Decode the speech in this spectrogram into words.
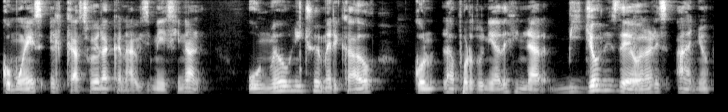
como es el caso de la cannabis medicinal, un nuevo nicho de mercado con la oportunidad de generar billones de dólares año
